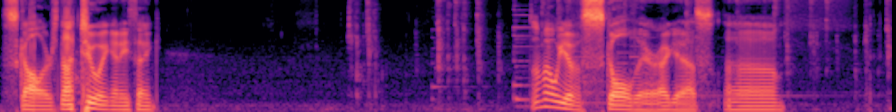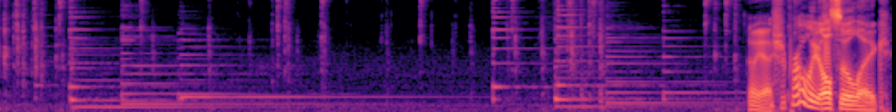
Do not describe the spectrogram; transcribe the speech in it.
scholar's not doing anything. Somehow we have a skull there, I guess. Um... Oh yeah, I should probably also, like...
